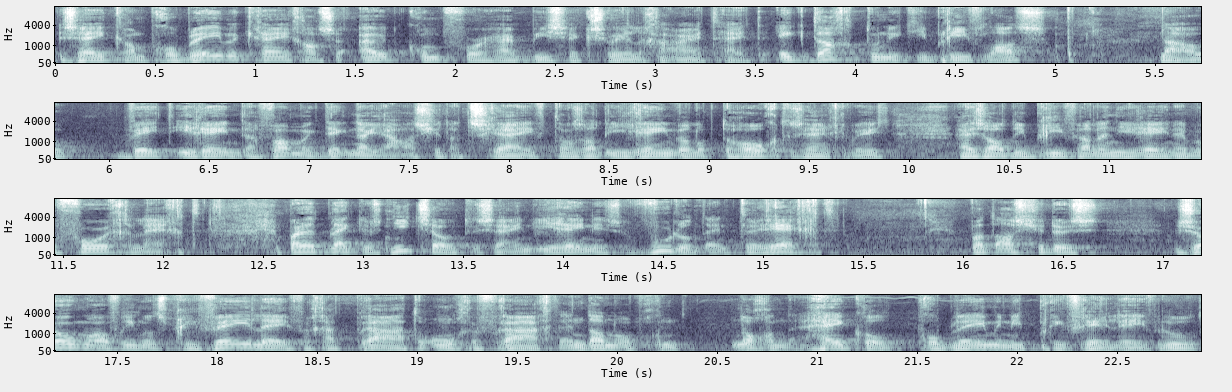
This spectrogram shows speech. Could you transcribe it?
zij kan problemen krijgen als ze uitkomt voor haar biseksuele geaardheid. Ik dacht toen ik die brief las... Nou, weet Irene daarvan. Maar ik denk, nou ja, als je dat schrijft... dan zal Irene wel op de hoogte zijn geweest. Hij zal die brief wel aan Irene hebben voorgelegd. Maar dat blijkt dus niet zo te zijn. Irene is woedend en terecht. Want als je dus zomaar over iemands privéleven gaat praten, ongevraagd... en dan op een, nog een heikel probleem in die privéleven. Ik bedoel,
